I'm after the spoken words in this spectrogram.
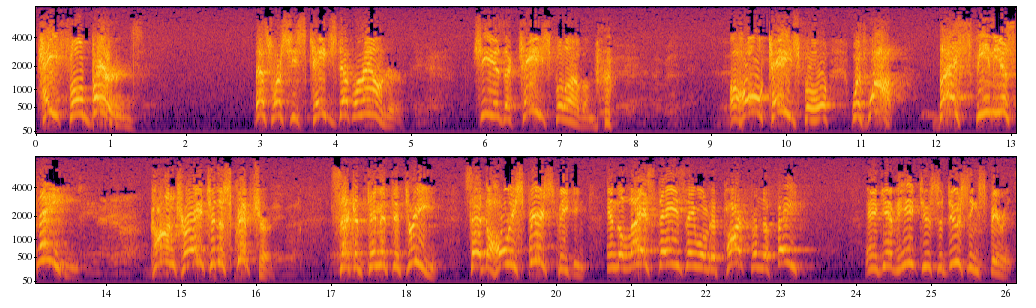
hateful birds. That's what she's caged up around her. She is a cage full of them. a whole cage full with what? Blasphemous names. Contrary to the scripture. Second Timothy 3 said the Holy Spirit speaking, in the last days they will depart from the faith and give heed to seducing spirits.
